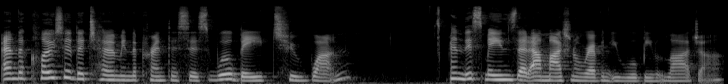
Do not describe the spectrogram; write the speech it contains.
and the closer the term in the parenthesis will be to 1. And this means that our marginal revenue will be larger.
